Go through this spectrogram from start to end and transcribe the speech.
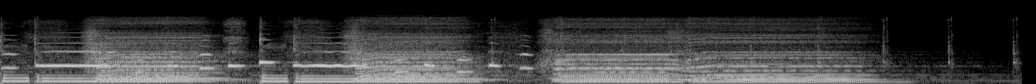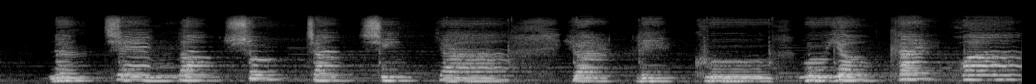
咚咚咚咚。门前老树长新芽，院儿里枯木又开花，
